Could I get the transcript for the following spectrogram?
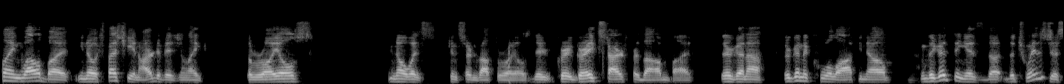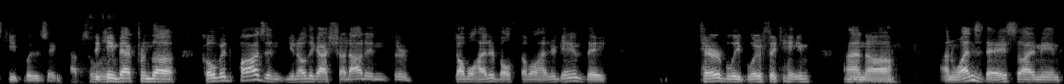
playing well, but you know, especially in our division, like the Royals, no one's concerned about the Royals. They're great, great start for them, but they're gonna they're gonna cool off. You know, and the good thing is the the Twins just keep losing. Absolutely, they came back from the COVID pause, and you know they got shut out in their doubleheader, both doubleheader games. They terribly blew the game on uh, on Wednesday. So I mean,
